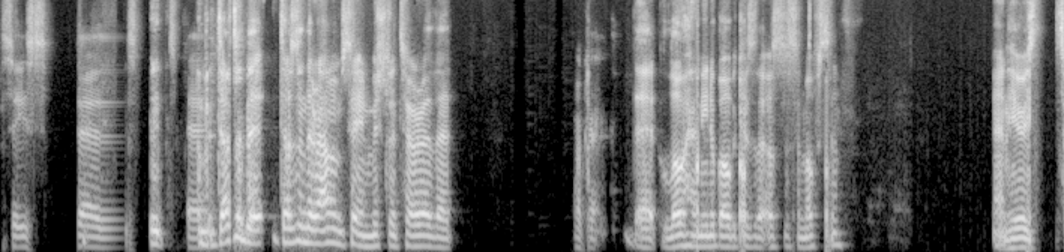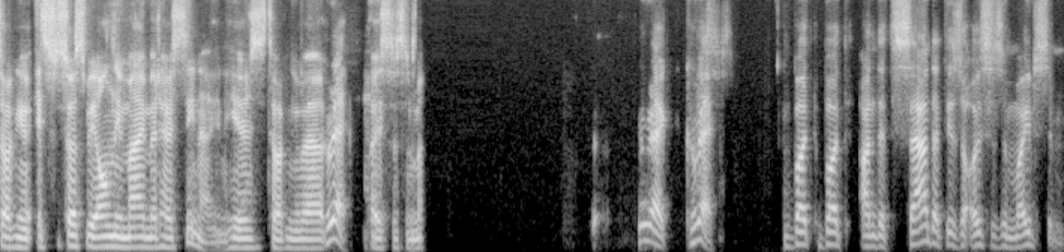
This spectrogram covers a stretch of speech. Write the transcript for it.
So he says, it, uh, but doesn't it doesn't the Rambam say in Mishnah Torah that okay that lo haminabo because of the osus and mufsim? And here he's talking. It's supposed to be only my Har Sinai, and here he's talking about correct Isis and correct, correct but but on the side that is oisis and moifsim,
